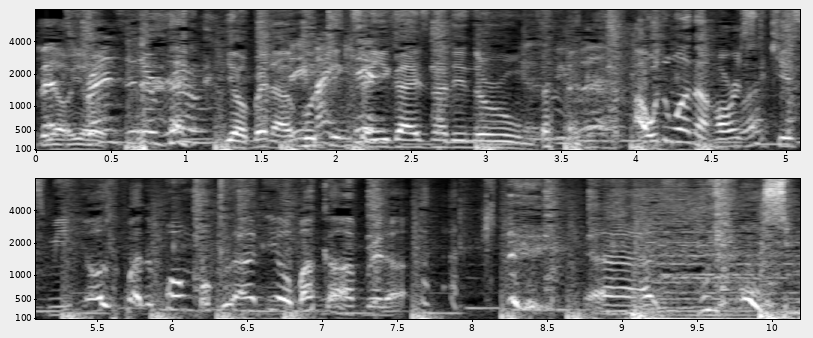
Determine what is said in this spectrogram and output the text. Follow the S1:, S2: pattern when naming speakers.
S1: Best
S2: yo.
S1: friends in the room.
S2: Yo, brother,
S1: They
S2: good thing say you guys not in the room.
S1: Yes.
S2: I wouldn't want a horse to kiss me. Yo, for the bumbo clad. Yo, back off, brother. uh, oh shit.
